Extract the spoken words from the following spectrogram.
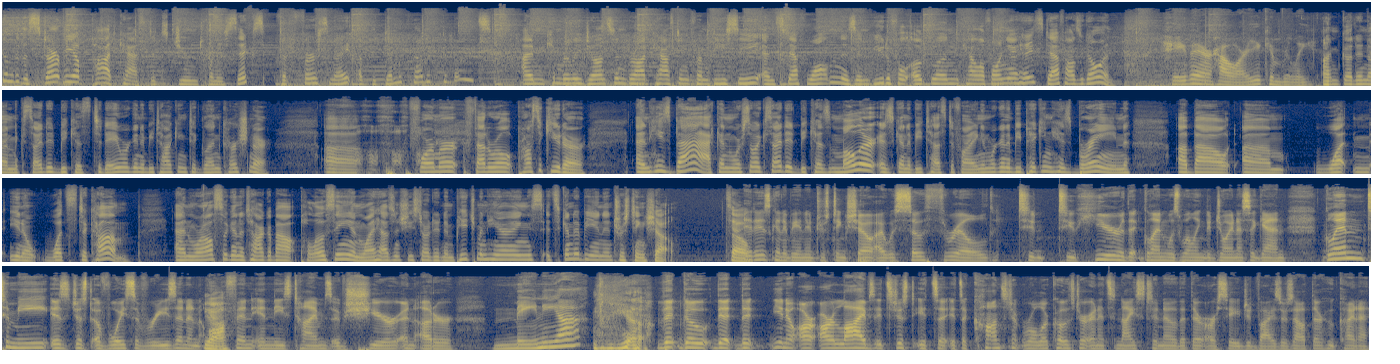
Welcome to the Start Me Up podcast. It's June 26th, the first night of the Democratic debates. I'm Kimberly Johnson, broadcasting from D.C., and Steph Walton is in beautiful Oakland, California. Hey, Steph, how's it going? Hey there, how are you, Kimberly? I'm good, and I'm excited because today we're going to be talking to Glenn Kirschner, uh, former federal prosecutor. And he's back, and we're so excited because Mueller is going to be testifying, and we're going to be picking his brain about um, what you know what's to come. And we're also going to talk about Pelosi and why hasn't she started impeachment hearings. It's going to be an interesting show. So it is going to be an interesting show. I was so thrilled to to hear that Glenn was willing to join us again. Glenn to me is just a voice of reason and yeah. often in these times of sheer and utter mania yeah. that go that that you know our our lives it's just it's a it's a constant roller coaster and it's nice to know that there are sage advisors out there who kind of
